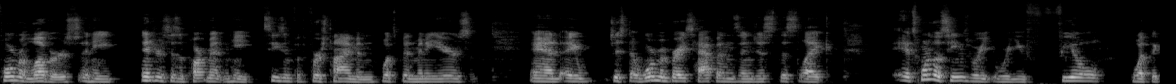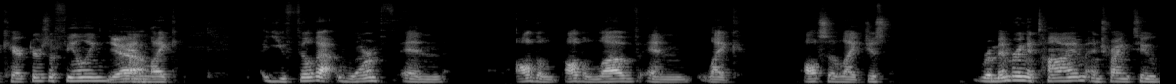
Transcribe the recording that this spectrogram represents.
former lovers, and he enters his apartment and he sees him for the first time in what's been many years. And a just a warm embrace happens, and just this like it's one of those scenes where where you feel what the characters are feeling, Yeah. and like you feel that warmth and all the all the love and like also like just remembering a time and trying to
